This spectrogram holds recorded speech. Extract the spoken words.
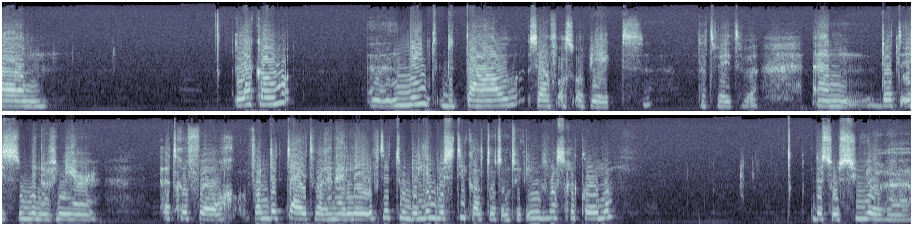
Um, Lacan uh, neemt de taal zelf als object dat weten we. En dat is min of meer het gevolg van de tijd waarin hij leefde, toen de linguïstiek al tot ontwikkeling was gekomen. De Saussure uh,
